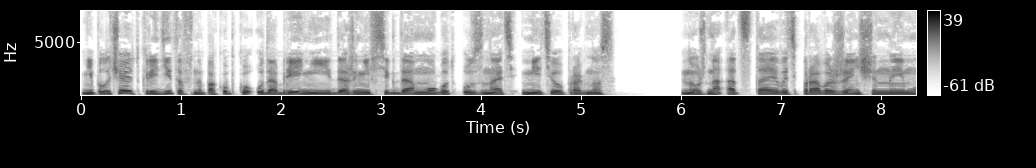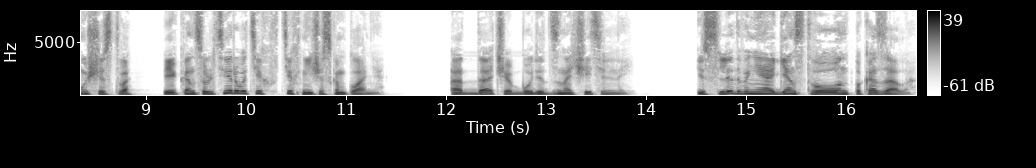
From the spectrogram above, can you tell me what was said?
не получают кредитов на покупку удобрений и даже не всегда могут узнать метеопрогноз. Нужно отстаивать право женщин на имущество и консультировать их в техническом плане. Отдача будет значительной. Исследование агентства ООН показало,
